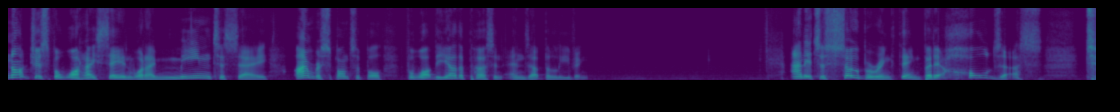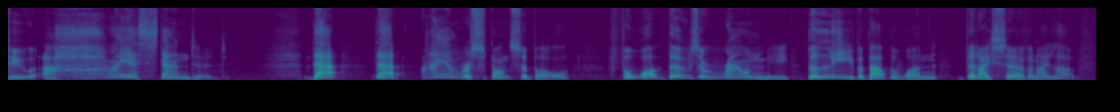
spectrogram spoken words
not just for what I say and what I mean to say, I'm responsible for what the other person ends up believing. And it's a sobering thing, but it holds us to a higher standard that, that I am responsible for what those around me believe about the one that I serve and I love.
